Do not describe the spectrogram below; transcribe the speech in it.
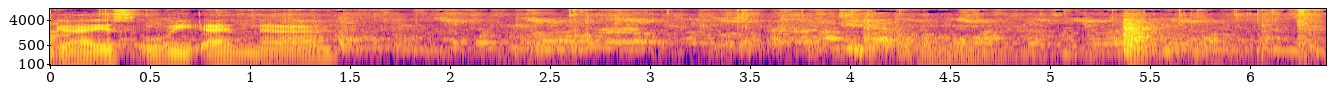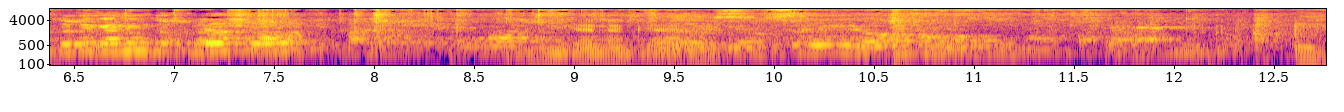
guys, uwian na. Oh. Uwian na guys. Hmm.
